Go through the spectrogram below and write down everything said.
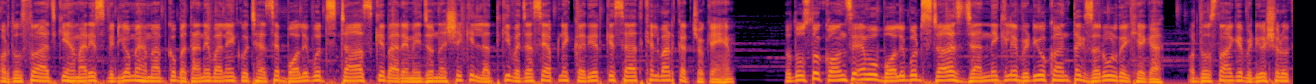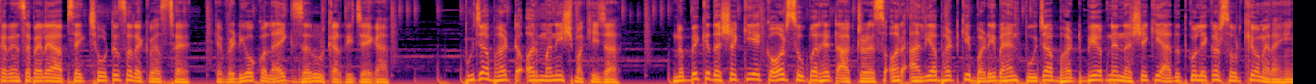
और दोस्तों, आज की हमारे इस वीडियो में हम आपको बताने वाले हैं कुछ ऐसे बॉलीवुड स्टार्स के बारे में, जो नशे की लत की वजह से अपने करियर के साथ खिलवाड़ कर चुके हैं। तो दोस्तों, कौन से हैं वो बॉलीवुड स्टार्स जानने के लिए वीडियो को अंत तक ज़रूर देखिएगा। और दोस्तों, आगे वीडियो शुरू करने से पहले आपसे एक छोटे सा रिक्वेस्ट है कि वीडियो को लाइक ज़रूर कर दीजिएगा। पूजा भट्ट और मनीष मखीजा। नब्बे के दशक की एक और सुपरहिट एक्ट्रेस और आलिया भट्ट की बड़ी बहन पूजा भट्ट भी अपने नशे की आदत को लेकर सुर्खियों में रहीं,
